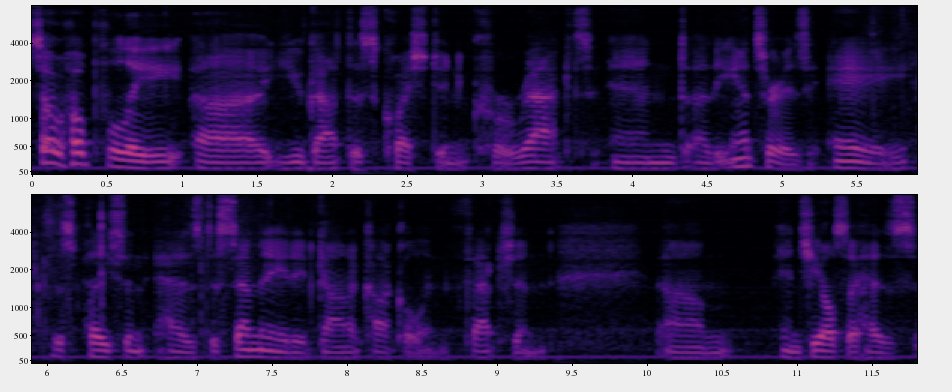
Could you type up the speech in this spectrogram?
So hopefully uh, you got this question correct, and uh, the answer is A. This patient has disseminated gonococcal infection, um, and she also has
